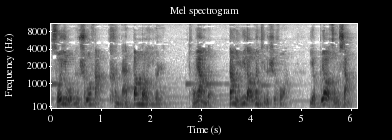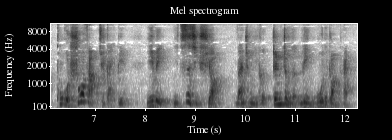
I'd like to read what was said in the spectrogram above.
所以我们的说法很难帮到一个人。同样的，当你遇到问题的时候啊。也不要总想通过说法去改变，因为你自己需要完成一个真正的领悟的状态。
